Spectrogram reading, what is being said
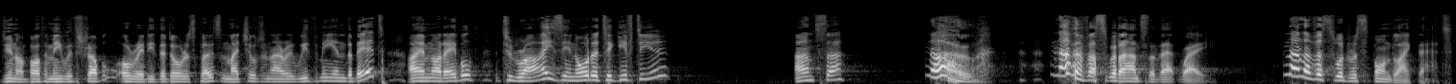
Do not bother me with trouble. Already the door is closed and my children are with me in the bed. I am not able to rise in order to give to you? Answer, No. None of us would answer that way. None of us would respond like that.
